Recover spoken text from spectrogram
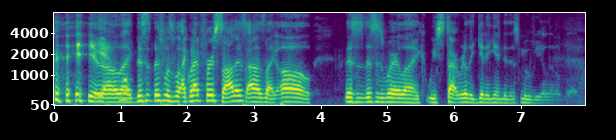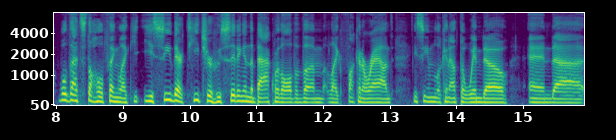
you Yeah, know, well- like this is this was like when I first saw this, I was like, oh, this is this is where like we start really getting into this movie a little bit. Well, that's the whole thing. Like, you see their teacher who's sitting in the back with all of them, like fucking around. You see him looking out the window, and uh,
